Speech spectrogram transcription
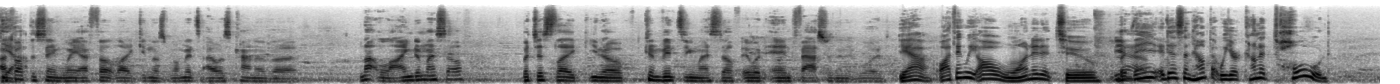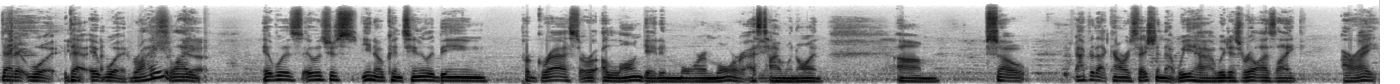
I Yeah. felt the same way. I felt like in those moments I was kind of uh, not lying to myself, but just like you know convincing myself it would end faster than it would. Yeah, well, I think we all wanted it to, Yeah. but then it doesn't help that we are kind of told that it would, that it would, right? Like Yeah. it was, it was just you know continually being progressed or elongated more and more as Yeah. time went on. Um, so after that conversation that we had, we just realized like, all right,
